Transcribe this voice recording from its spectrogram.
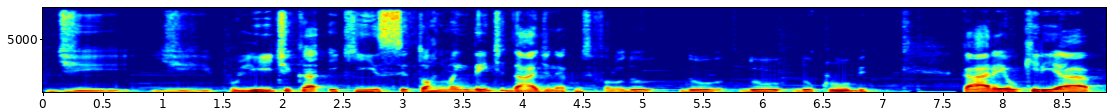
de, de política e que isso se torne uma identidade, né? Como você falou, do, do, do, do clube. Cara, eu queria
